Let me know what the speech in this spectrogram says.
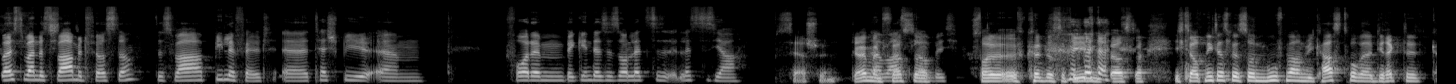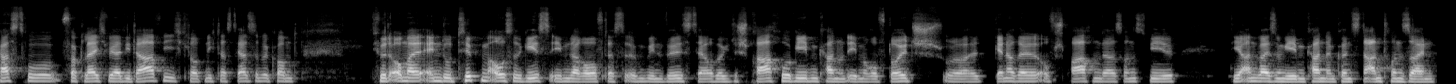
Weißt du, wann das war mit Förster? Das war Bielefeld, äh, Testspiel ähm, vor dem Beginn der Saison letzte, letztes Jahr. Sehr schön. Ja, mein Förster soll, könnte es so geben, Förster. Ich glaube nicht, dass wir so einen Move machen wie Castro, weil der direkte Castro-Vergleich wäre die Davi. Ich glaube nicht, dass der sie bekommt. Ich würde auch mal Endo tippen, außer du gehst eben darauf, dass du irgendwen willst, der auch wirklich das Sprachrohr geben kann und eben auch auf Deutsch oder halt generell auf Sprachen da sonst wie die Anweisung geben kann, dann könnte es eine Anton sein.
